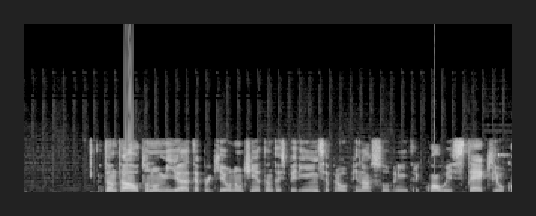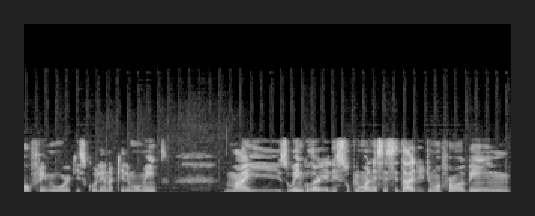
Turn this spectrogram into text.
tanta autonomia, até porque eu não tinha tanta experiência para opinar sobre entre qual stack ou qual framework escolher naquele momento. Mas o Angular ele supre uma necessidade de uma forma bem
